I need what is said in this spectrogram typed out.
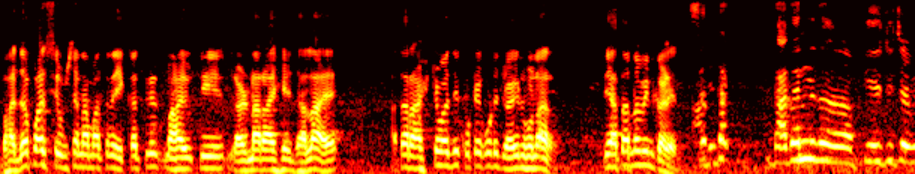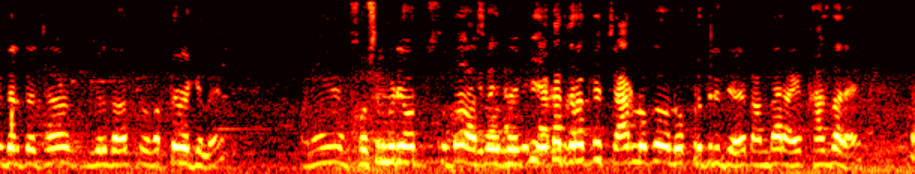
भाजपा शिवसेना मात्र एकत्रित महायुती लढणार आहे हे झालं आहे आता राष्ट्रवादी कुठे कुठे जॉईन होणार ते आता नवीन कळेल. दादांनी पीएच डीच्या विद्यार्थ्यांच्या विरोधात वक्तव्य केलंय. आणि सोशल मीडियावर सुद्धा असं होतं की एकाच घरातले चार लोक लोकप्रतिनिधी आहेत आमदार आहेत खासदार आहेत. तर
